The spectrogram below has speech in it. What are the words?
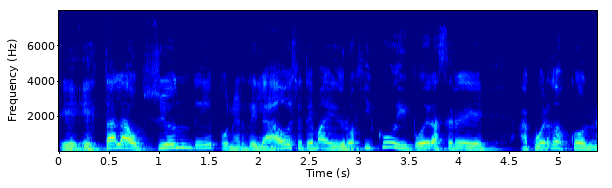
está la opción de poner de lado ese tema ideológico y poder hacer acuerdos con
